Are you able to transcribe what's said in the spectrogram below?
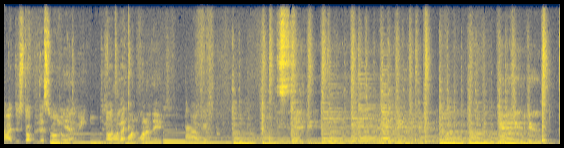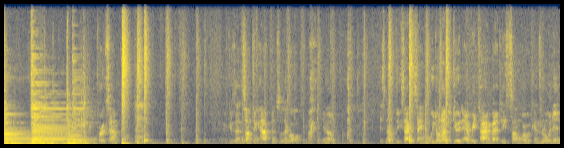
Ah, just stop this one note Yeah. to me. just Not one, like one one of these. Ah, okay. Something happens. It's like oh, you know, it's not the exact same. We don't have to do it every time, but at least somewhere we can throw it in.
